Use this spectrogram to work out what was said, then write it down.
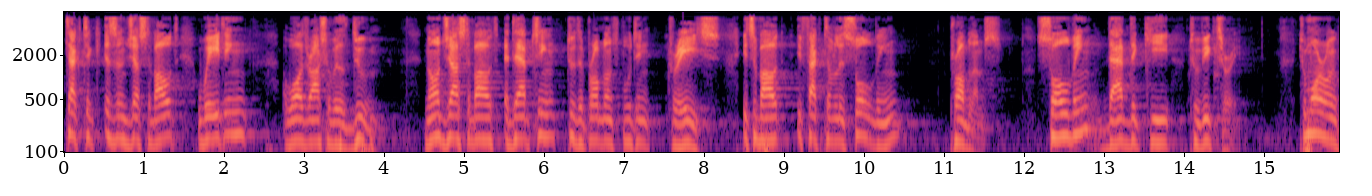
tactic isn't just about waiting what Russia will do, not just about adapting to the problems Putin creates. It's about effectively solving problems. Solving that the key to victory. Tomorrow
